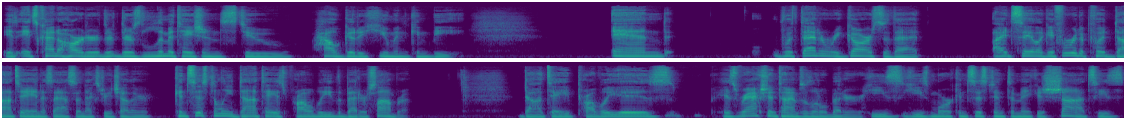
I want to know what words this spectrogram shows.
it, it's kind of harder. There, there's limitations to how good a human can be. And with that in regards to that, I'd say like if we were to put Danteh and Assassin next to each other, consistently Danteh is probably the better Sombra. Danteh probably is his reaction time's a little better. He's he's more consistent to make his shots. He's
